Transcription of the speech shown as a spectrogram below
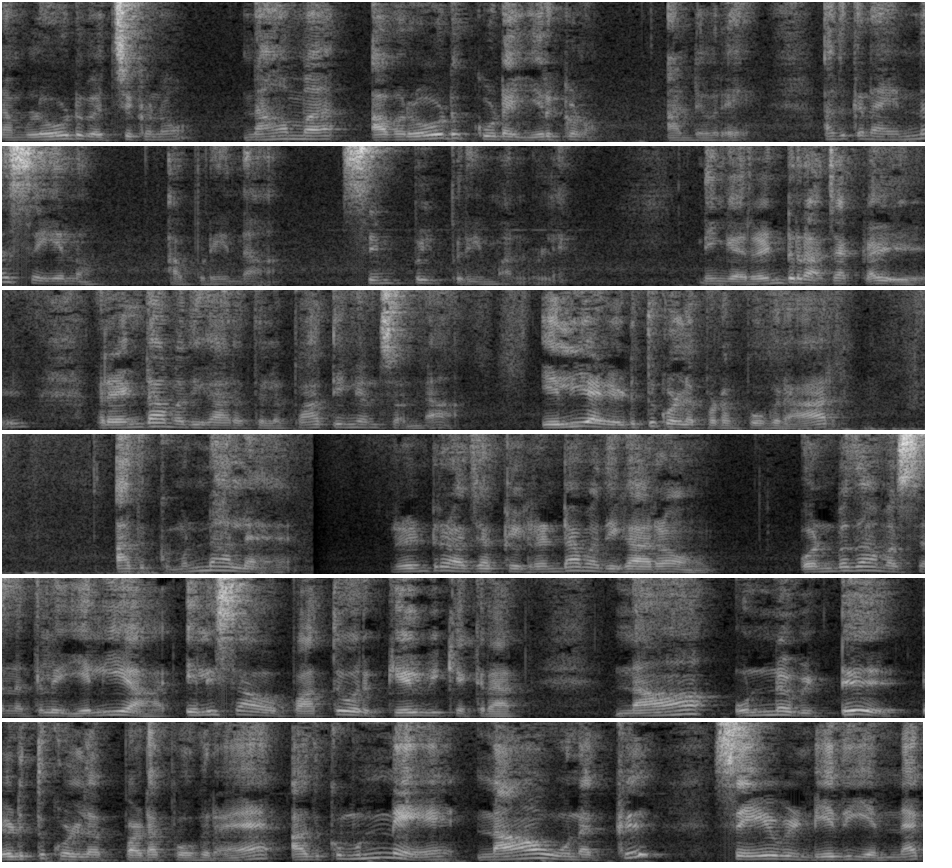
நம்மளோடு வச்சுக்கணும். நாம் அவரோடு கூட இருக்கணும். ஆண்டவரே அதுக்கு நான் என்ன செய்யணும் அப்படின்னா சிம்பிள் பிரியமானவளே நீங்கள் ரெண்டு ராஜாக்கள் ரெண்டாம் அதிகாரத்தில் பார்த்தீங்கன்னு சொன்னால் எலியா எடுத்துக்கொள்ளப்பட போகிறார். அதுக்கு முன்னால் ரெண்டு ராஜாக்கள் ரெண்டாம் அதிகாரம் ஒன்பதாம் வசனத்தில் எலியா எலிசாவை பார்த்து ஒரு கேள்வி கேட்குறார். நான் உன்னை விட்டு எடுத்துக்கொள்ளப்பட போகிறேன். அதுக்கு முன்னே நான் உனக்கு செய்ய வேண்டியது என்ன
